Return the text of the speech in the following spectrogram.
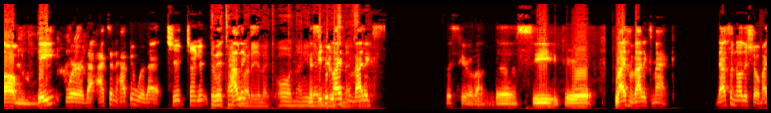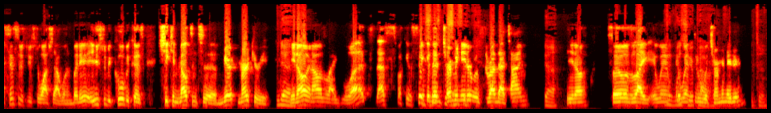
um date where that accident happened, where that chick turned it. They were talking Alex, about it. Like, oh, 9 the Secret Life of Alex. Let's hear it on the Secret Life of Alex Mack. That's another show. My sisters used to watch that one, but it, it used to be cool because she can melt into mer- mercury, Yeah, you know. And I was like, "What? That's fucking sick." That's and then so specific. Terminator was around that time, yeah. you know. So it was like it went Like, it went your through with power? Terminator. It turned.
